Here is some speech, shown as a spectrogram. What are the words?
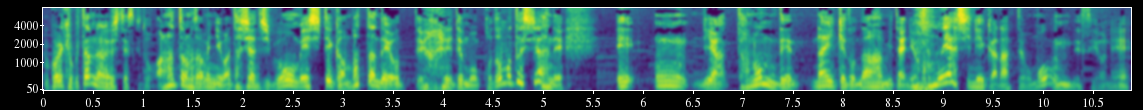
これ極端な話ですけど、あなたのために私は自分を召して頑張ったんだよって言われても、子供としてはね、え、うん、いや、頼んでないけどな、みたいに思やしねえかなって思うんですよね。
